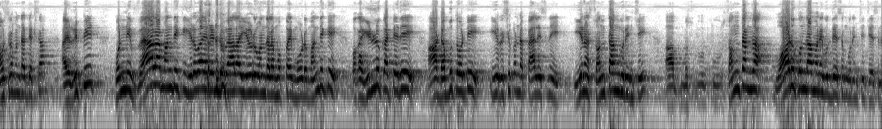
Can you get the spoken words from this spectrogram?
అవసరం ఉంది అధ్యక్ష. ఐ రిపీట్ కొన్ని వేల మందికి ఇరవై రెండు వేల ఏడు వందల ముప్పై మూడు మందికి ఒక ఇల్లు కట్టేది ఆ డబ్బుతోటి ఈ ఋషికొండ ప్యాలెస్ని ఈయన సొంతం గురించి సొంతంగా వాడుకుందామనే ఉద్దేశం గురించి చేసిన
